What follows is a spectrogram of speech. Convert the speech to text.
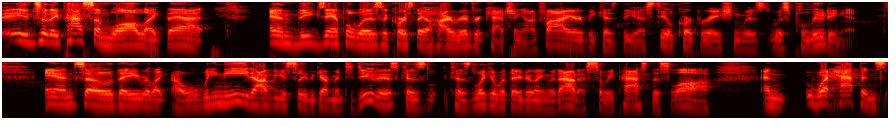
and so they passed some law like that. And the example was, of course, the Ohio River catching on fire because the uh, Steel Corporation was, was polluting it. And so they were like, "Oh, well, we need obviously the government to do this because because look at what they're doing without us." So we passed this law, and what happens?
